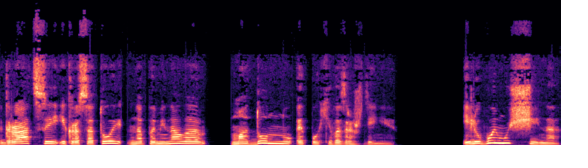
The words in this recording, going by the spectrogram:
грацией и красотой напоминала Мадонну эпохи Возрождения. И любой мужчина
